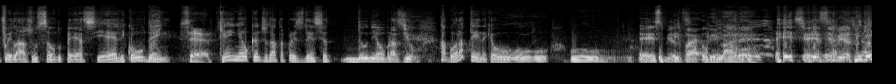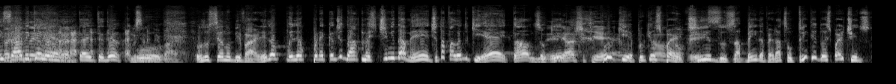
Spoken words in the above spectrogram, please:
Foi lá a junção do PSL com o DEM. Certo. Quem é o candidato à presidência da União Brasil? Agora tem, né? Que é o. o, o, É esse o mesmo. Pivar, o Pivar, Pivar, é. é esse mesmo. Esse mesmo. Ninguém sabe quem é, tá, entendeu? Luciano o, Bivar. o Luciano Bivar. Ele é o, ele é o pré-candidato, mas timidamente, tá falando que é e tal, não sei o quê. Ele acha que é. Por quê? Porque os Tal- talvez. partidos, a bem da verdade, são 32 partidos.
